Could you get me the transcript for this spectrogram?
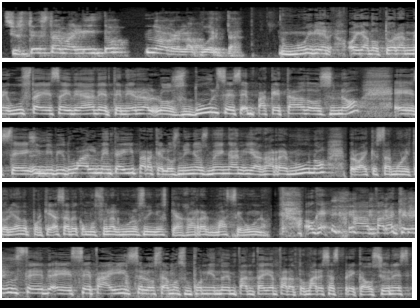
Si usted está malito, no abra la puerta. Muy bien. Oiga, doctora, me gusta esa idea de tener los dulces empaquetados, ¿no? Este, individualmente ahí para que los niños vengan y agarren uno, pero hay que estar monitoreando porque ya sabe cómo son algunos niños que agarran más que uno. Ok, ah, para que usted eh, sepa, ahí se lo estamos poniendo en pantalla para tomar esas precauciones.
